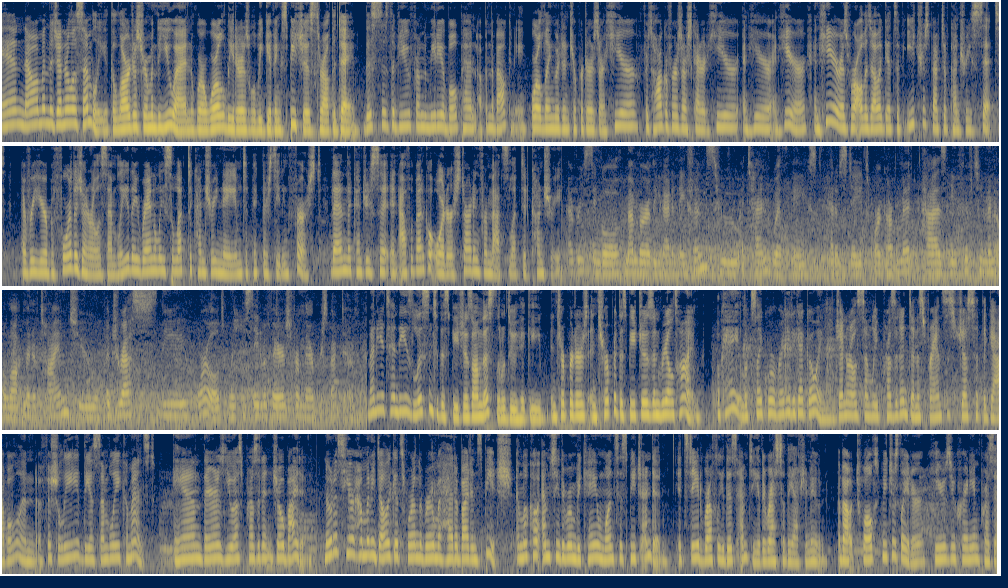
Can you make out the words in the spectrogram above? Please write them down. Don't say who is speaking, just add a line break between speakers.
And now I'm in the General Assembly, the largest room in the UN where world leaders will be giving speeches throughout the day. This is the view from the media bullpen up in the balcony. World language interpreters are here, photographers are scattered here and here and here, and here is where all the delegates of each respective country sit. Every year before the General Assembly, they randomly select a country name to pick their seating first. Then the countries sit in alphabetical order starting from that selected country. Every single member of the United Nations who attend with a head of state or government has a 15 minute allotment of time to address the world with the state of affairs from their perspective. Many attendees listen to the speeches on this little doohickey. Interpreters interpret the speeches in real time. Okay, it looks like we're ready to get going. General Assembly President Dennis Francis just hit the gavel and officially the assembly commenced. And there's US President Joe Biden. Notice here how many delegates were in the room ahead of Biden's speech, and look how empty the room became once his speech ended. It stayed roughly this empty the rest of the afternoon. About 12 speeches later, here's Ukrainian President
